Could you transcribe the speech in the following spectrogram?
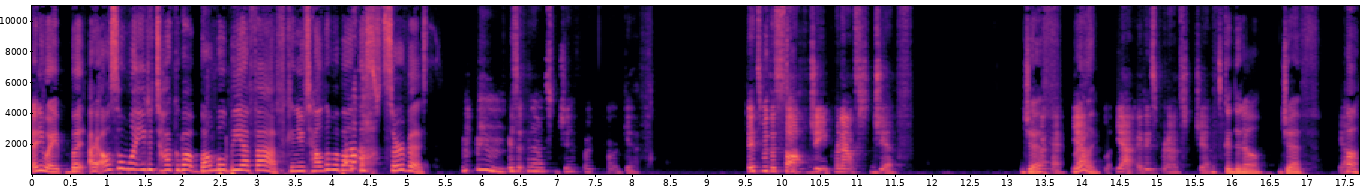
Anyway, but I also want you to talk about Bumble BFF. Can you tell them about this Ah. service? is it pronounced GIF or, or GIF? It's with a soft G, pronounced GIF. GIF? Okay. Yeah. Really? Yeah, it is pronounced GIF. It's good to know. GIF. Yeah. Huh.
